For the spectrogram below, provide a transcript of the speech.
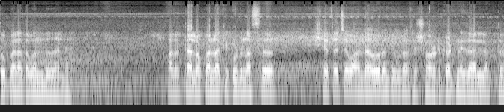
तो पण आता बंद झाला आहे आता त्या लोकांना तिकडून असं शेताच्या बांधावरून तिकडून असं शॉर्टकटने जायला लागतं.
